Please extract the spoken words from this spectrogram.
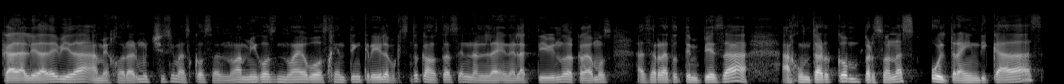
calidad de vida a mejorar muchísimas cosas, ¿no? Amigos nuevos, gente increíble, porque siento que cuando estás en el, en el activismo, lo que hablamos hace rato, te empieza a, a juntar con personas ultra indicadas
